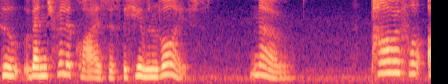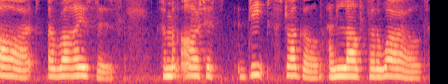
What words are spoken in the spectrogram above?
who ventriloquizes the human voice? No. Powerful art arises from an artist's deep struggle and love for the world,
